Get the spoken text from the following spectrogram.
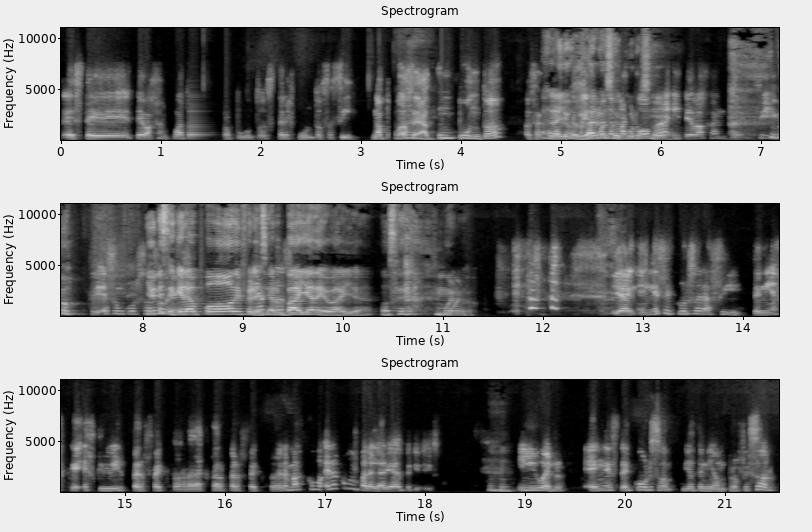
este, te bajan cuatro puntos, tres puntos, así. No, o sea, Ay. un punto, o sea, como Ala, que yo te olvidas poner la curso. coma y te bajan, sí, No. sí, es un curso Yo ni siquiera eso. puedo diferenciar cosa- valla de valla, o sea, muero. Ya, en ese curso era así, tenías que escribir perfecto, redactar perfecto, era más como, era como para el área de periodismo. Ujú. Y bueno, en este curso yo tenía un profesor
